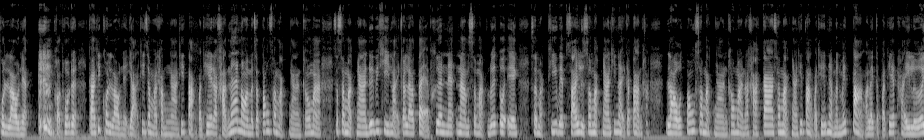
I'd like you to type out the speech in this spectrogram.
คนเราเนี่ยขอโทษด้วย การที่คนเราเนี่ยอยากที่จะมาทำงานที่ต่างประเทศอะค่ะ แน่นอนมันจะต้องสมัครงานเข้ามา จะสมัครงานด้วยวิธีไหนก็แล้ว แต่เพื่อนแนะนำสมัครด้วยตัวเอง สมัครที่เว็บไซต์ หรือสมัครงานที่ไหนก็ตามค่ะ เราต้องสมัครงานเข้ามานะคะ การสมัครงานที่ต่างประเทศเนี่ยมันไม่ต่างอะไรกับประเทศไทยเลย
